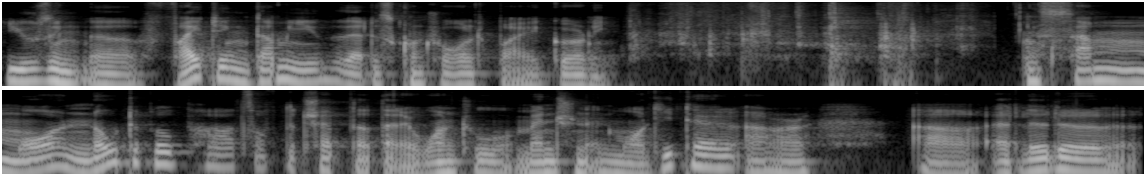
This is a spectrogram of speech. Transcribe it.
using a fighting dummy that is controlled by Gurney. Some more notable parts of the chapter that I want to mention in more detail are uh, a little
